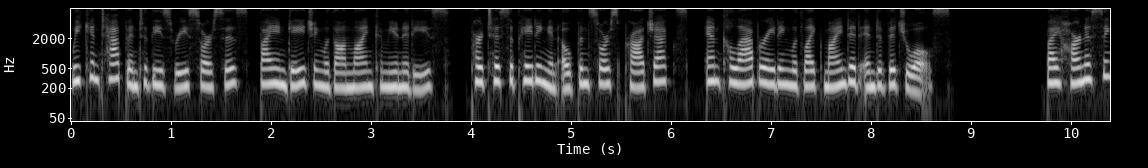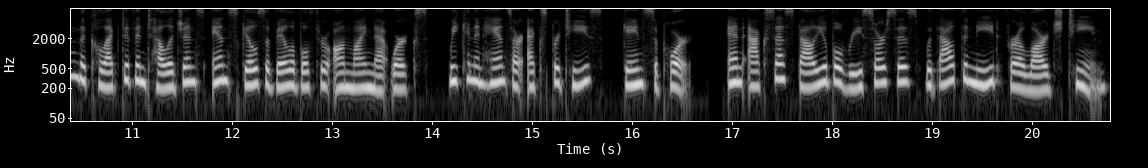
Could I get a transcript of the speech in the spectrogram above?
we can tap into these resources by engaging with online communities, participating in open source projects, and collaborating with like minded individuals. By harnessing the collective intelligence and skills available through online networks, we can enhance our expertise, gain support, and access valuable resources without the need for a large team.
